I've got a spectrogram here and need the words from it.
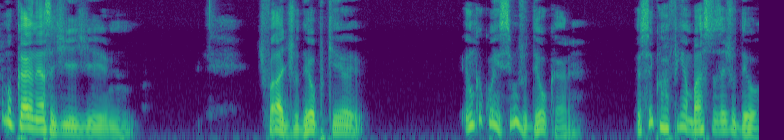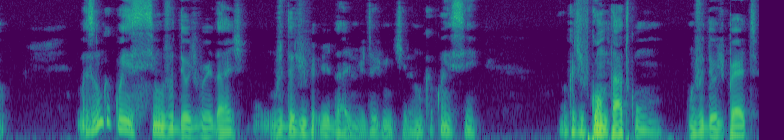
Eu não caio nessa de, de, de falar de judeu, porque eu nunca conheci um judeu, cara. Eu sei que o Rafinha Bastos é judeu. Mas eu nunca conheci um judeu de verdade. Um judeu de verdade, um judeu de mentira. Eu nunca conheci. Nunca tive contato com um judeu de perto.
